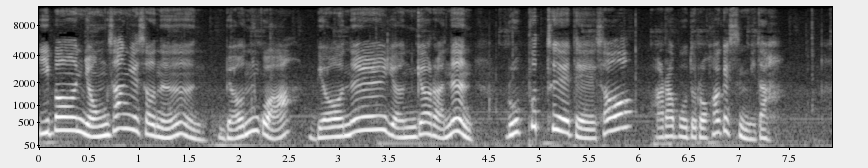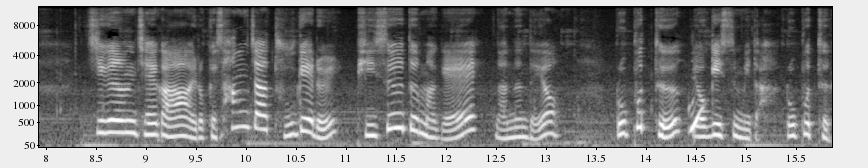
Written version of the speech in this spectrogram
이번 영상에서는 면과 면을 연결하는 loft에 대해서 알아보도록 하겠습니다. 지금 제가 이렇게 상자 두 개를 비스듬하게 놨는데요. 로프트 여기 있습니다. 로프트.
